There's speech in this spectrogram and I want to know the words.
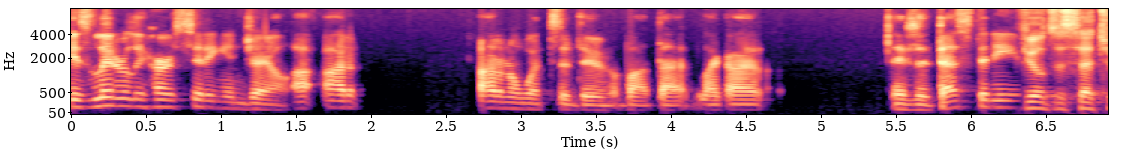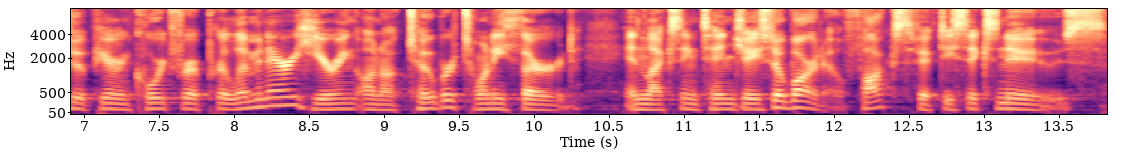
is literally her sitting in jail. I, I, I don't know what to do about that. Like I, is it destiny? Fields is set to appear in court for a preliminary hearing on October 23rd. In Lexington, Jay Bardo, Fox 56 News.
